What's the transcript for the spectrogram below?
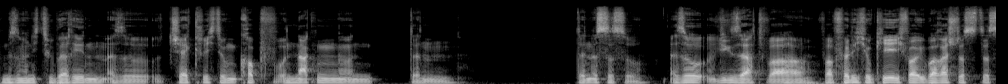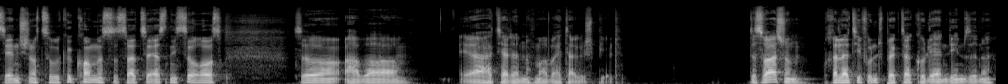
müssen wir nicht drüber reden. Also Check Richtung Kopf und Nacken und dann, dann ist es so. Also, wie gesagt, war, war völlig okay. Ich war überrascht, dass, dass Jensch noch zurückgekommen ist. Das sah zuerst nicht so aus. So, aber er hat ja dann nochmal weitergespielt. Das war schon relativ unspektakulär in dem Sinne.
